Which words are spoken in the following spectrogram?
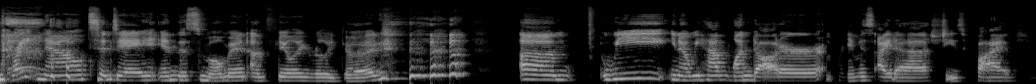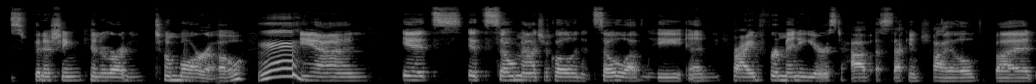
right now, today, in this moment, I'm feeling really good. um, we, you know, we have one daughter. Her name is Ida. She's five. She's finishing kindergarten tomorrow. Mm. And it's it's so magical and it's so lovely and we tried for many years to have a second child but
